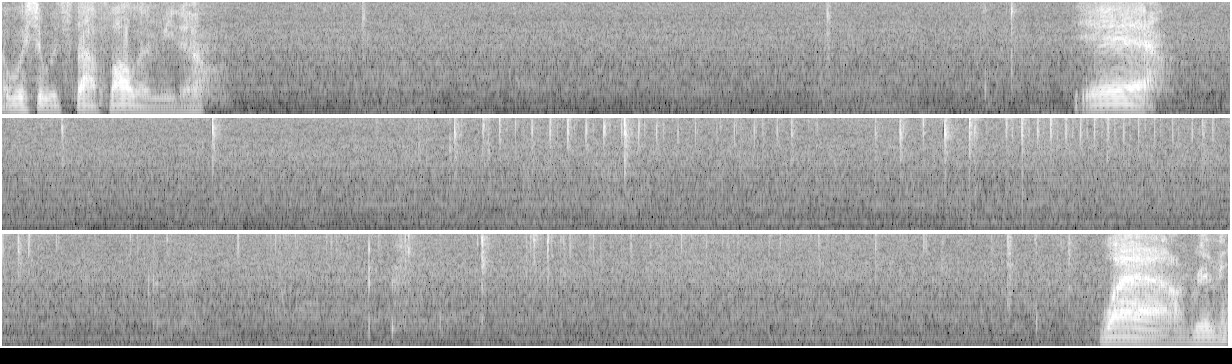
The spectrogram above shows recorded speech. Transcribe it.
I wish it would stop following me, though. Yeah. Wow, really?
